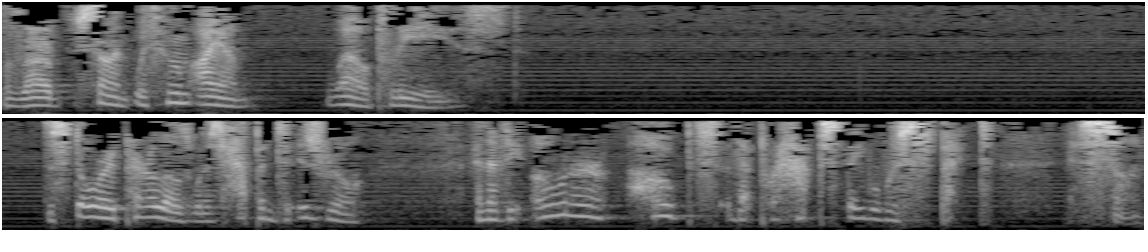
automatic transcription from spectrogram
beloved Son, with whom I am well pleased. The story parallels what has happened to Israel, and that the owner hoped that perhaps they will respect his son.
